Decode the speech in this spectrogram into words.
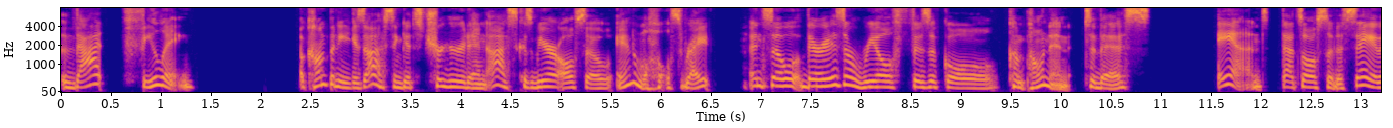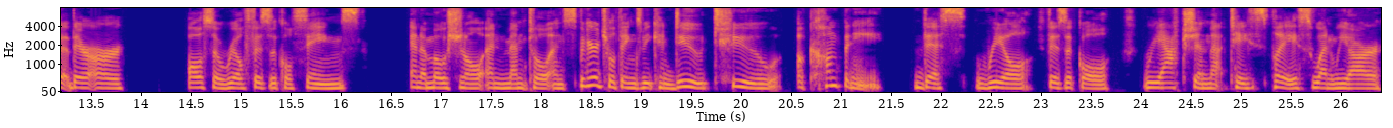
that feeling accompanies us and gets triggered in us because we are also animals, right? And so there is a real physical component to this. And that's also to say that there are also real physical things and emotional and mental and spiritual things we can do to accompany this real physical reaction that takes place when we are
